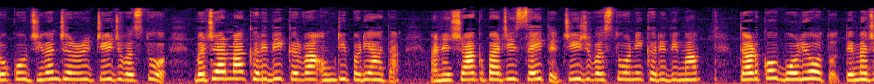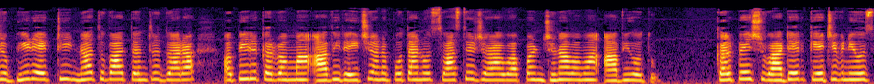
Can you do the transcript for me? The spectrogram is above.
લોકો જીવન જરૂરી ચીજ વસ્તુઓ બજારમાં ખરીદી કરવા ઉમટી પડ્યા હતા અને શાકભાજી સહિત ચીજ વસ્તુઓની ખરીદીમાં તડકો બોલ્યો હતો, તેમજ ભીડ એકઠી ન થવા તંત્ર દ્વારા અપીલ કરવામાં આવી રહી છે અને પોતાનું સ્વાસ્થ્ય જાળવવા પણ જણાવવામાં આવ્યું હતું. Kalpesh Vadher, KTV news,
